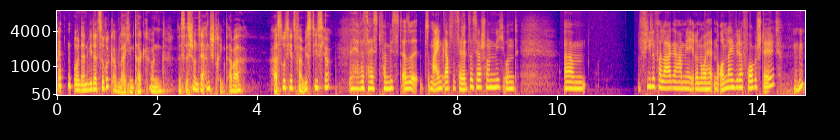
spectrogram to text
und dann wieder zurück am gleichen Tag. Und das ist schon sehr anstrengend. Aber hast du es jetzt vermisst dieses Jahr? Was heißt vermisst? Also zum einen gab es das ja letztes Jahr schon nicht und ähm, viele Verlage haben ja ihre Neuheiten online wieder vorgestellt. Mhm.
